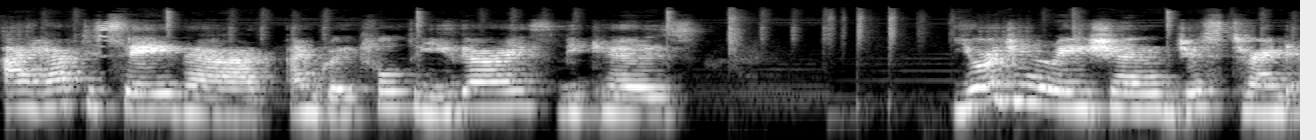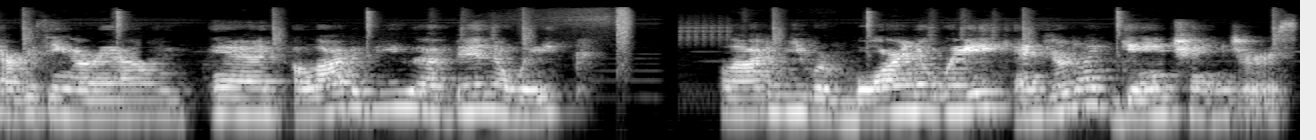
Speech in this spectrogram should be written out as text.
I have to say that I'm grateful to you guys because your generation just turned everything around, and a lot of you have been awake. A lot of you were born awake, and you're like game changers.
